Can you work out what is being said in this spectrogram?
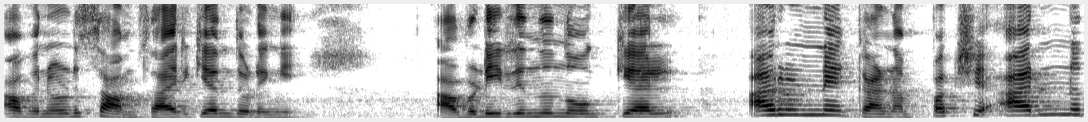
അവനോട് സംസാരിക്കാൻ തുടങ്ങി. അവിടെ ഇരുന്ന് നോക്കിയാൽ അരുണിനെ കാണാം പക്ഷെ അരുണിന്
